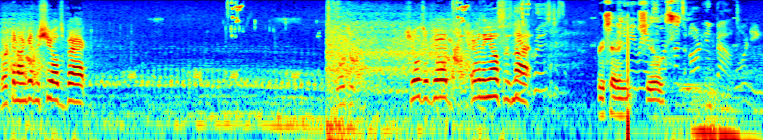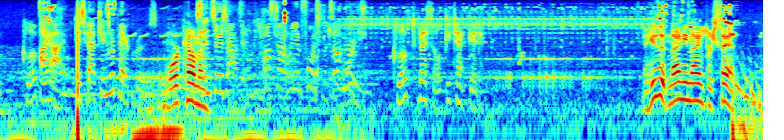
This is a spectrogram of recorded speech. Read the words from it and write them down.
Working on getting the shields back. Shields are, shields are good. Everything else is Repair not. Crews. Resetting shields. reinforcements are inbound. Warning. Cloaked Aye, aye. vessel Dispatching repair crews. More coming. Sensors are hostile reinforcements en route. Warning. Cloaked vessel detected. And he's at 99%.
